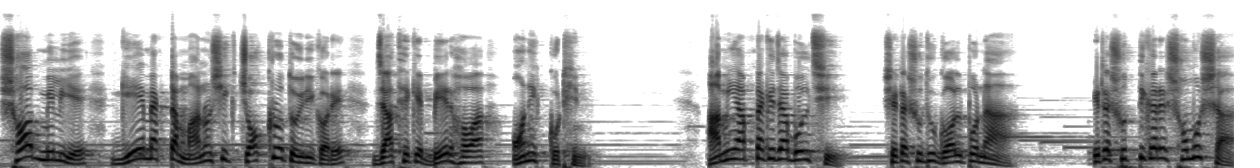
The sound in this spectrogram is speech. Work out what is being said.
সব মিলিয়ে গেম একটা মানসিক চক্র তৈরি করে যা থেকে বের হওয়া অনেক কঠিন। আমি আপনাকে যা বলছি, সেটা শুধু গল্প না। এটা সত্যিকারের সমস্যা,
